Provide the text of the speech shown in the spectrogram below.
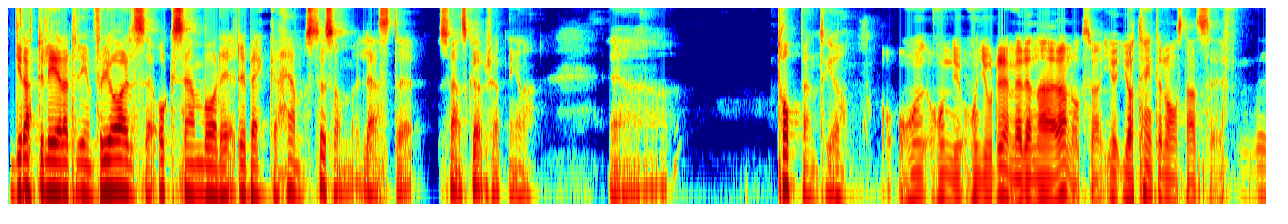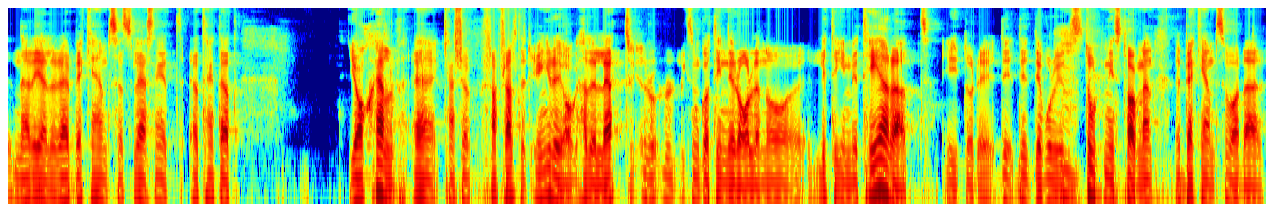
gratulerar till din förgörelse och sen var det Rebecka Hemse som läste svenska översättningarna. Eh, toppen tycker jag. Hon, hon, hon, gjorde det med den äran också. Jag, jag, tänkte någonstans eh, när det gäller Rebecka Hemses läsning, jag tänkte att jag själv, eh, kanske framförallt ett yngre jag, hade lätt liksom gått in i rollen och lite imiterat Ito. Det, det, det vore ju ett mm. stort misstag, men Rebecka Hemse var där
